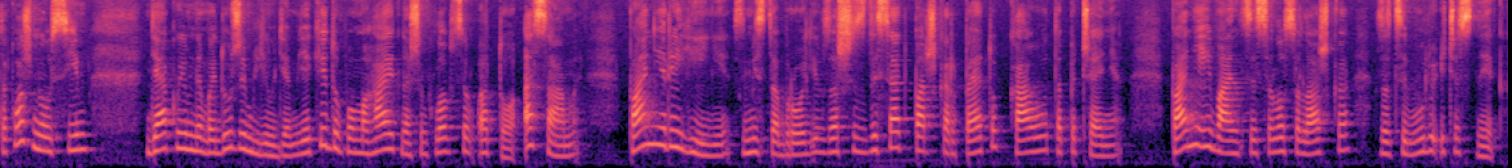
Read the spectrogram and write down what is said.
Також ми усім дякуємо небайдужим людям, які допомагають нашим хлопцям АТО. А саме пані Регіні з міста Бродів за 60 пар шкарпеток, каву та печення, пані Іванці, село Салашка за цибулю і чесник,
